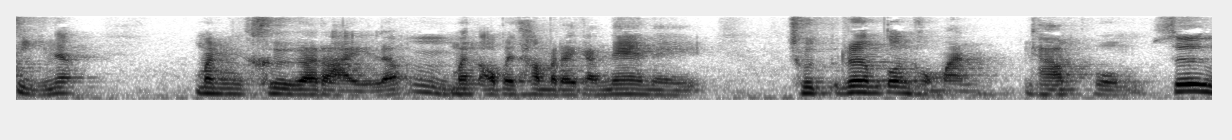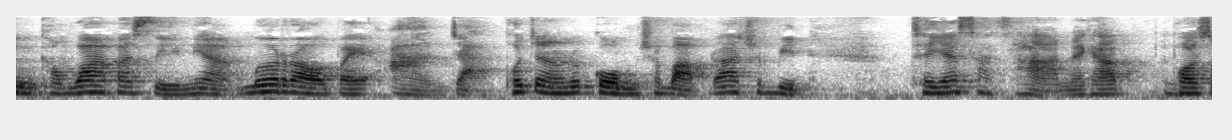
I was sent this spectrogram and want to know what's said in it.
ษีเนี่ยมันคืออะไรแล้วอืมมันเอาไปทำอะไรกันแน่ใน ชุดเริ่มต้นของมันครับผมซึ่งคำว่าภาษีเนี่ยเมื่อเราไปอ่านจากพจนานุกรม ฉบับราชบิดชยสถานนะครับพศ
